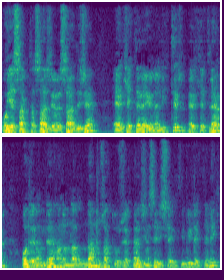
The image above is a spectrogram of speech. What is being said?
O yasak da sadece ve sadece erkeklere yöneliktir. Erkekler o dönemde hanımlarından uzak duracaklar. Cinsel içerikli birliktelik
